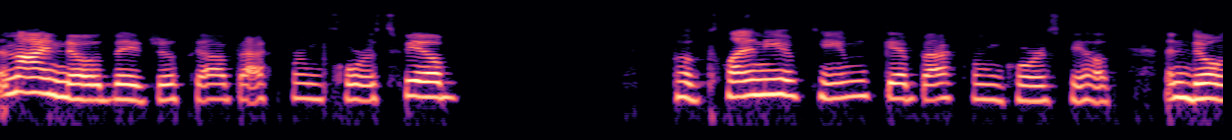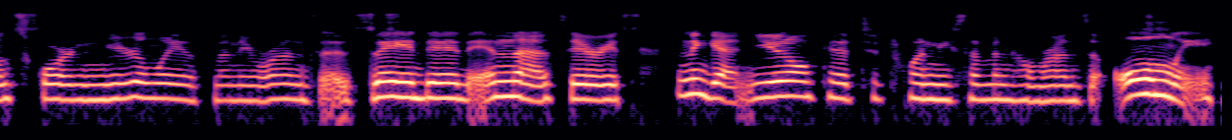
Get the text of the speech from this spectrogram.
And I know they just got back from Coors Field but plenty of teams get back from Coors Field and don't score nearly as many runs as they did in that series. And again, you don't get to 27 home runs only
